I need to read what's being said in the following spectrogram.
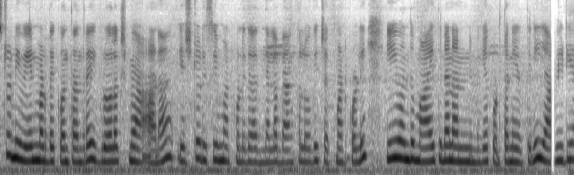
ಫಸ್ಟು ನೀವೇನು ಮಾಡಬೇಕು ಅಂತಂದರೆ ಈ ಗೃಹಲಕ್ಷ್ಮಿ ಹಣ ಎಷ್ಟು ರಿಸೀವ್ ಮಾಡ್ಕೊಂಡಿದ್ರೆ ಅದನ್ನೆಲ್ಲ ಬ್ಯಾಂಕಲ್ಲಿ ಹೋಗಿ ಚೆಕ್ ಮಾಡ್ಕೊಳ್ಳಿ. ಈ ಒಂದು ಮಾಹಿತಿನ ನಾನು ನಿಮಗೆ ಕೊಡ್ತಾನೆ ಇರ್ತೀನಿ. ಯಾವ ವಿಡಿಯೋ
